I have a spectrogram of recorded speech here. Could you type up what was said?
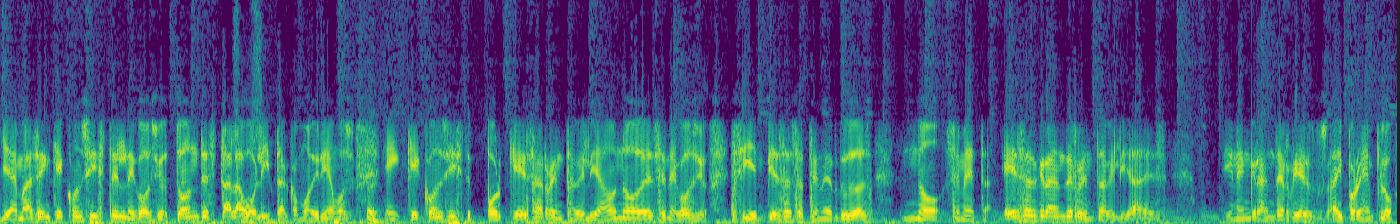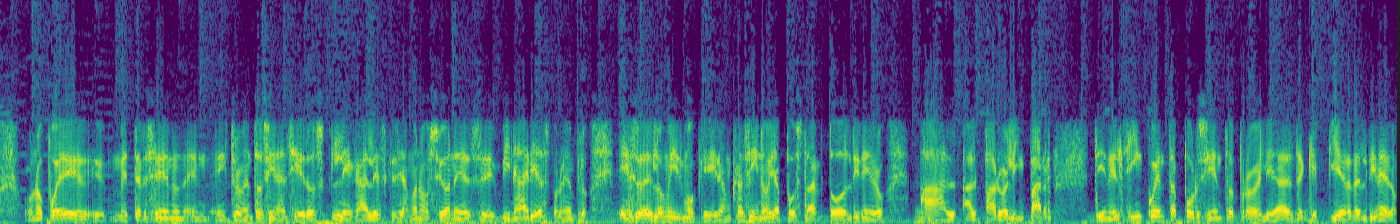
Y además, ¿en qué consiste el negocio? ¿Dónde está la bolita, como diríamos? ¿En qué consiste? ¿Por qué esa rentabilidad o no de ese negocio? Si empiezas a tener dudas, no se meta. Esas grandes rentabilidades tienen grandes riesgos. Hay, por ejemplo, uno puede eh, meterse en, en instrumentos financieros legales que se llaman opciones eh, binarias, por ejemplo. Eso es lo mismo que ir a un casino y apostar todo el dinero al, al paro del impar. Tiene el 50% de probabilidades de que pierda el dinero.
